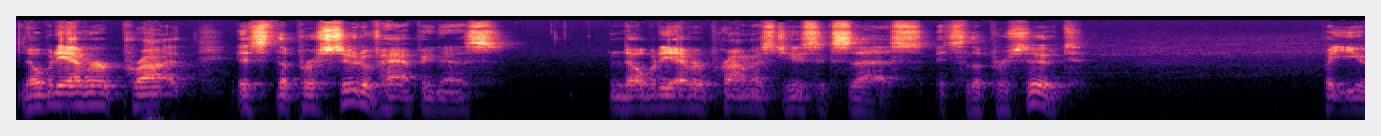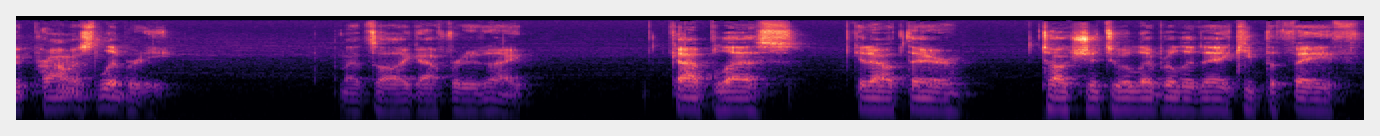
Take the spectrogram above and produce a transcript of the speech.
Nobody ever pro it's the pursuit of happiness. Nobody ever promised you success. It's the pursuit. But you promised liberty. And that's all I got for tonight. God bless. Get out there talk shit to a liberal today, keep the faith,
